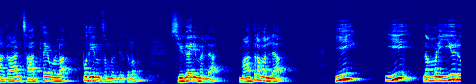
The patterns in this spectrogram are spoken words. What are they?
ആകാൻ സാധ്യതയുള്ള പൊതുജനെ സംബന്ധിച്ചിടത്തോളം സ്വീകാര്യമല്ല. മാത്രമല്ല ഈ ഈ നമ്മൾ ഈ ഒരു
